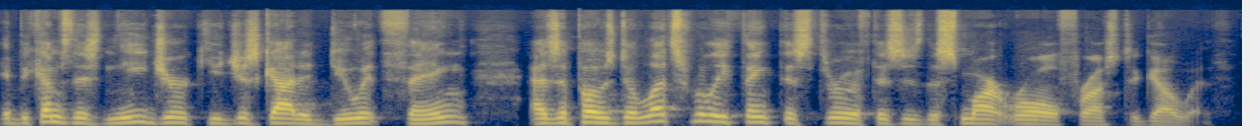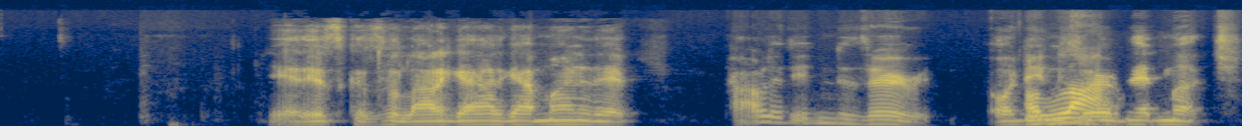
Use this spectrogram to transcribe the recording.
it becomes this knee jerk. You just got to do it thing, as opposed to let's really think this through. If this is the smart role for us to go with. Yeah, it is because a lot of guys got money that probably didn't deserve it or didn't deserve that much.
